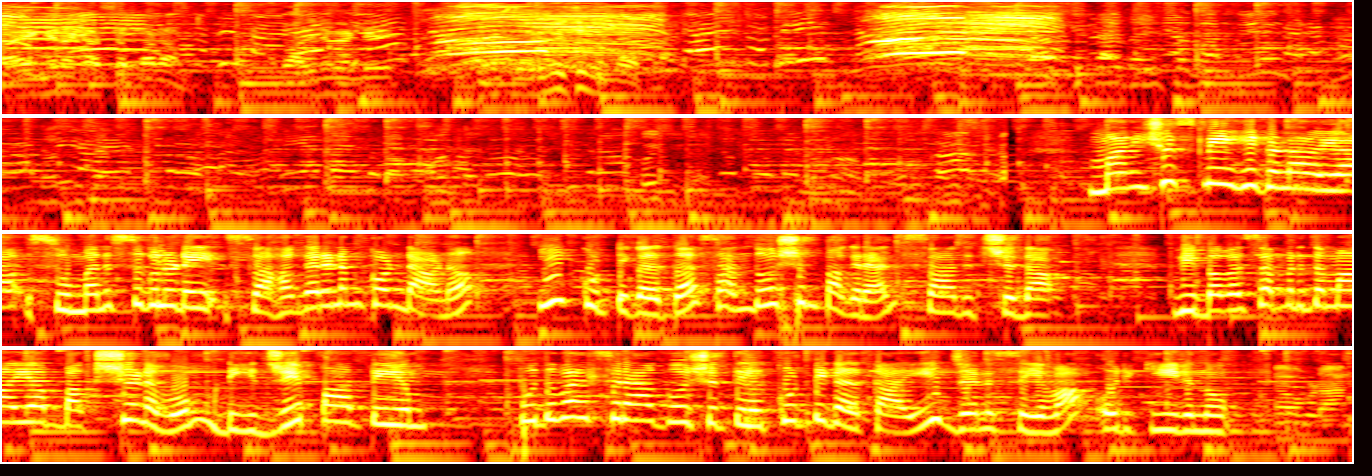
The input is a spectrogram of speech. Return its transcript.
ഭയങ്കര കഷ്ടപ്പാടാണ്. അപ്പോൾ അതിനുവേണ്ടി ഒരുമിച്ച് മുന്നേറണം. മനുഷ്യസ്നേഹികളായ സുമനസ്സുകളുടെ സഹകരണം കൊണ്ടാണ് ഈ കുട്ടികൾക്ക് സന്തോഷം പകരാൻ സാധിച്ചത്. വിഭവസമൃദ്ധമായ ഭക്ഷണവും ഡി ജെ പാർട്ടിയും പുതുവത്സരാഘോഷത്തിൽ കുട്ടികൾക്കായി ജനസേവ ഒരുക്കിയിരുന്നു. ഉഡാൻ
